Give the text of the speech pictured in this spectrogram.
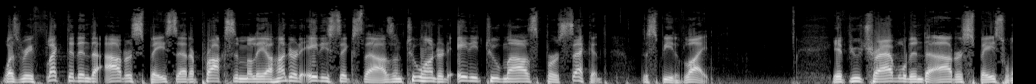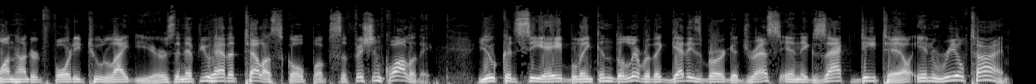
was reflected into outer space at approximately 186,282 miles per second, the speed of light if you traveled into outer space 142 light years, and if you had a telescope of sufficient quality, you could see Abe Lincoln deliver the Gettysburg Address in exact detail in real time.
